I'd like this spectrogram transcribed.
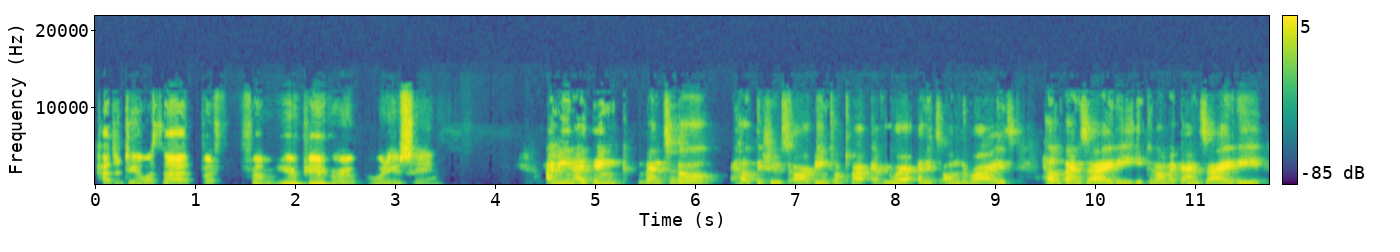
had to deal with that. But from your peer group, what are you seeing? I mean, I think mental health issues are being talked about everywhere and it's on the rise. Health anxiety, economic anxiety,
